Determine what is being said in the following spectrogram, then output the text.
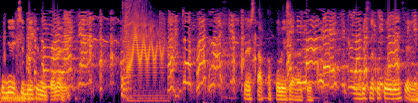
Pag-exhibition lang pala, eh. Na-stack up tuloy sa ate. Imbes na tutulong siya, eh.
